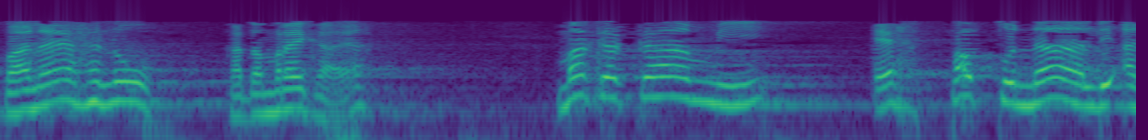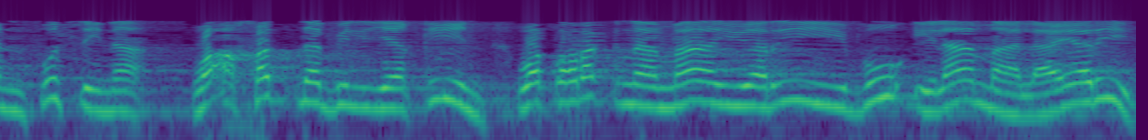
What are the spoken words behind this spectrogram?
Fanahnu kata mereka ya. Maka kami ihtatna li anfusina wa akhadna bil yaqin wa tarakna ma yaribu ila ma la yarib.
